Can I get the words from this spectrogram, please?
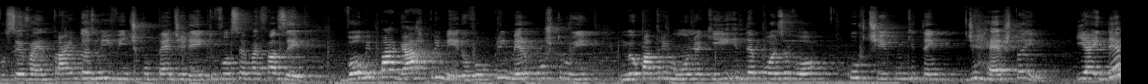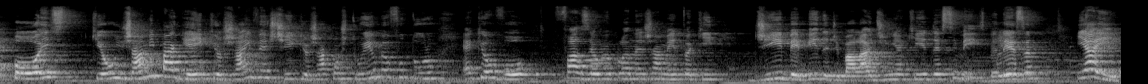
você vai entrar em 2020 com o pé direito e você vai fazer. Vou me pagar primeiro, eu vou primeiro construir o meu patrimônio aqui e depois eu vou curtir com o que tem de resto aí. E aí depois que eu já me paguei, que eu já investi, que eu já construí o meu futuro, é que eu vou fazer o meu planejamento aqui de bebida, de baladinha aqui desse mês, beleza? E aí,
